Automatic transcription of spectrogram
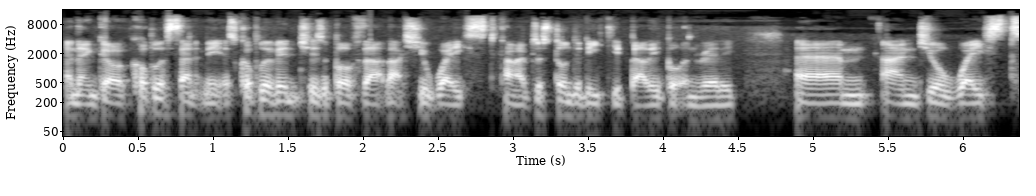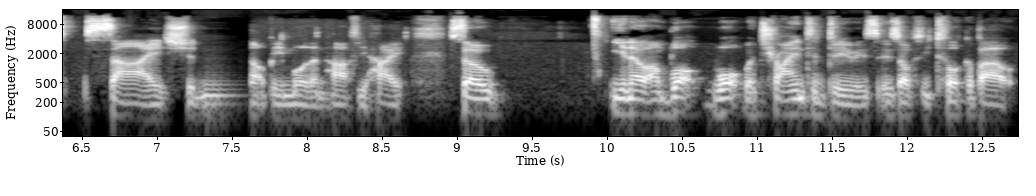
and then go a couple of centimeters, a couple of inches above that. That's your waist, kind of just underneath your belly button, really. Um, and your waist size should not be more than half your height. So, you know, and what what we're trying to do is, is obviously talk about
